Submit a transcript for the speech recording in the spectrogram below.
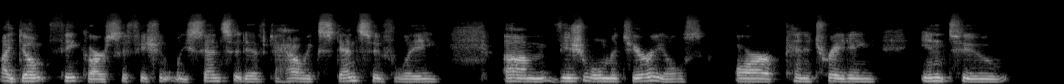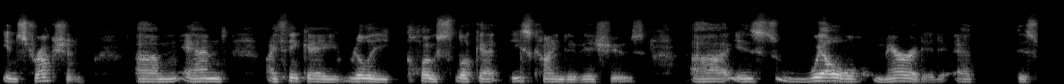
I don't think are sufficiently sensitive to how extensively um, visual materials are penetrating into instruction. Um, and I think a really close look at these kind of issues uh, is well merited at this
